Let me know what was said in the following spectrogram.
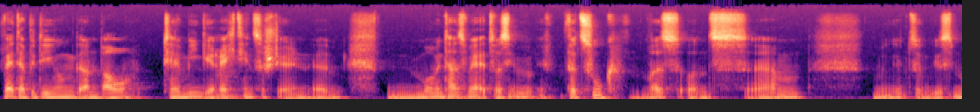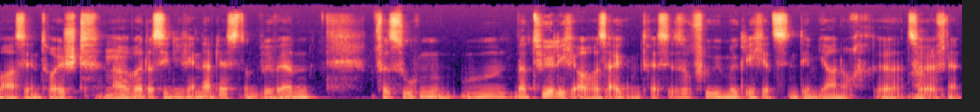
Wetterbedingungen dann Bau termingerecht mhm. hinzustellen. Ähm, momentan sind wir etwas im Verzug, was uns ähm, zu einem gewissen Maße enttäuscht, mhm. aber das sich nicht ändern lässt. Und wir werden versuchen, natürlich auch aus eigenem Interesse so früh wie möglich jetzt in dem Jahr noch äh, zu ja. eröffnen.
